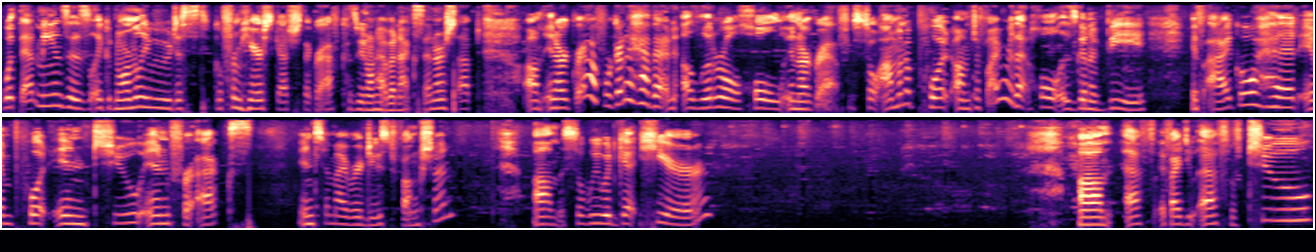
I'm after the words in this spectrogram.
what that means is like normally we would just go from here, sketch the graph because we don't have an x-intercept. Um, in our graph, we're going to have an, a literal hole in our graph. So I'm going to put, um, to find where that hole is going to be, if I go ahead and put in 2 in for x into my reduced function, um, so we would get here Um, f, if I do f of 2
